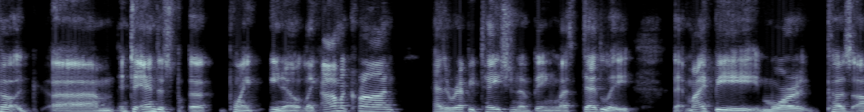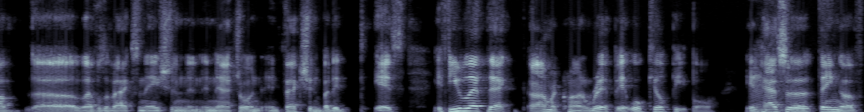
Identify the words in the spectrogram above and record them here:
um, and to end this uh, point, you know, like Omicron has a reputation of being less deadly. That might be more because of uh, levels of vaccination and, and natural in, infection, but it is if you let that Omicron rip, it will kill people. It mm-hmm. has a thing of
